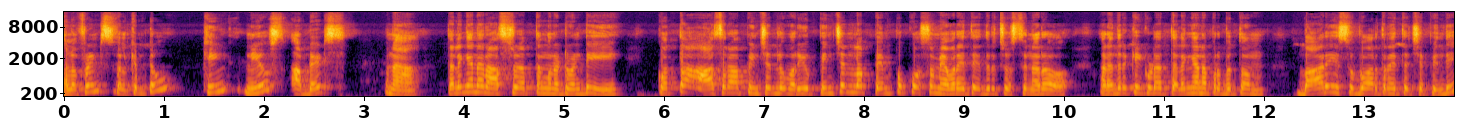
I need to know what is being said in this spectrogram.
Hello friends welcome to king news updates మన తెలంగాణ రాష్ట్ర వ్యాప్తంగా ఉన్నటువంటి కొత్త ఆసరా పింఛన్లు మరియు పింఛన్ల పెంపు కోసం ఎవరైతే ఎదురు చూస్తున్నారో వారందరికీ కూడా తెలంగాణ ప్రభుత్వం భారీ శుభవార్తనైతే చెప్పింది.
